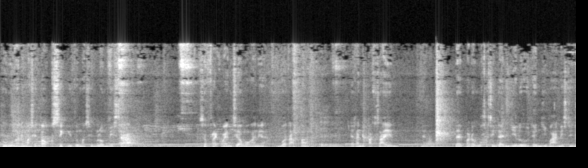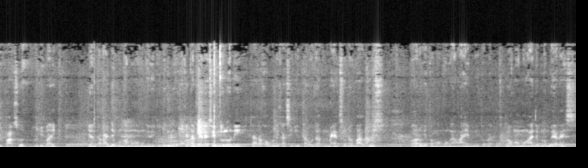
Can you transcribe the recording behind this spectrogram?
Hubungannya masih toksik gitu. Masih belum bisa sefrekuensi omongannya. Buat apa? hmm, ya kan dipaksain ya kan? Daripada gue kasih janji lu janji manis janji palsu lebih baik ya ntar aja gue nggak mau ngomongin itu dulu. Kita beresin dulu nih cara komunikasi kita. Udah match udah bagus baru kita ngomong yang lain gitu kan. Kalau ngomong aja belum beres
